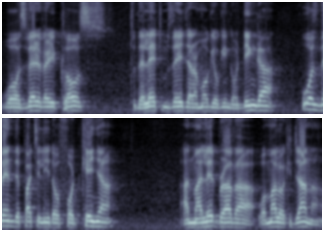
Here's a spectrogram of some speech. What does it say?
was very, very close to the late Mzee Jaramogi Oginga Odinga, who was then the party leader of Ford Kenya, and my late brother Wamalwa Kijana,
